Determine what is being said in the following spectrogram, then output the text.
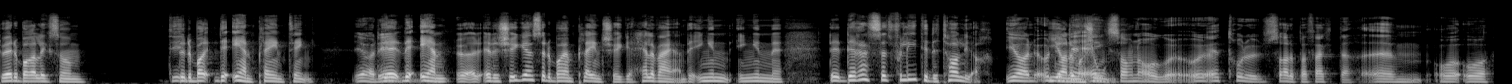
da er det bare liksom De- det, er bare, det er en plain ting. Ja, de, Det, det er, en, er det skygge, så er det bare en plain skygge hele veien. Det er ingen, ingen det, det er rett og slett for lite detaljer. ja, det, og i det er det jeg savner òg, og, jeg tror du sa det perfekt der. Um, og, og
